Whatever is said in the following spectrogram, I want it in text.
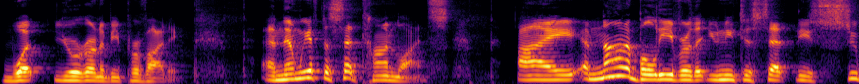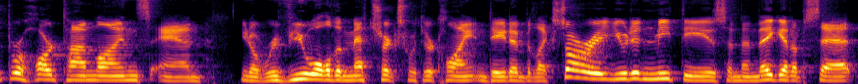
what you're going to be providing. And then we have to set timelines. I am not a believer that you need to set these super hard timelines and you know review all the metrics with your client and data and be like, sorry, you didn't meet these, and then they get upset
